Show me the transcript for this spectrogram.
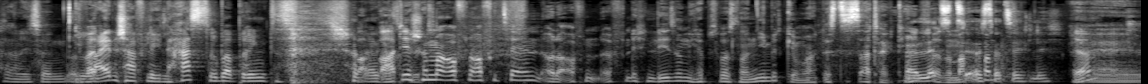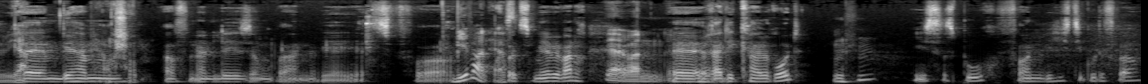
weiß auch nicht, so einen leidenschaftlichen Hass drüber bringt, das ist schon War, wart ihr schon mal auf einer offiziellen oder auf einer öffentlichen Lesung? Ich habe sowas noch nie mitgemacht. Ist das attraktiv? Ja, also macht erst man? tatsächlich. Ja? Äh, ja. Ähm, wir haben auch schon. auf einer Lesung waren wir jetzt vor Wir waren erst. kurzem. Ja, wir waren noch ja, wir waren, äh, äh, Radikal Rot. mhm. Hieß das Buch von, wie hieß die gute Frau?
